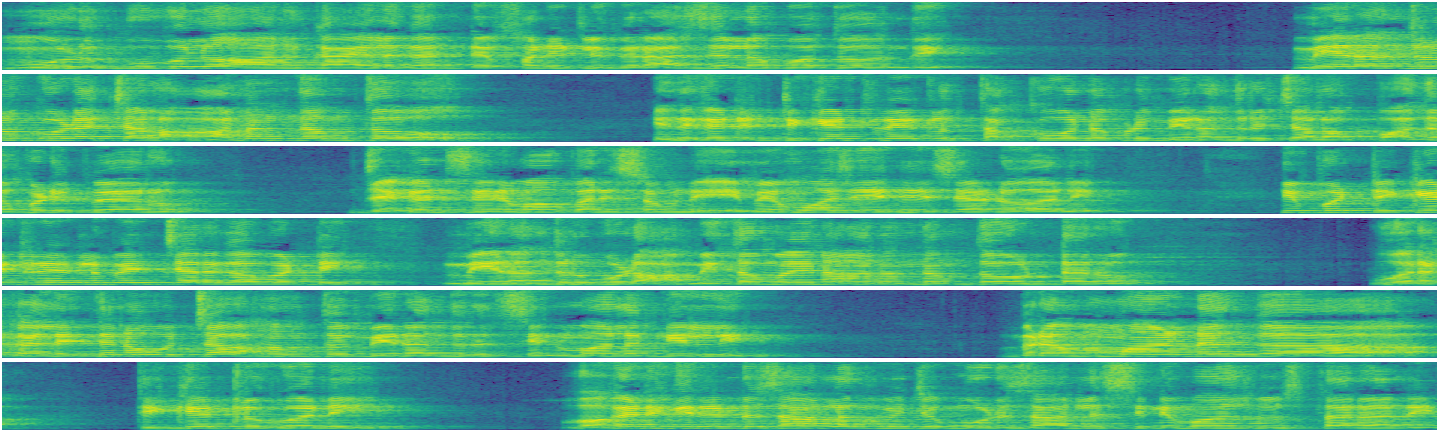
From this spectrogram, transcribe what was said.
మూడు పువ్వులు ఆరు కాయలుగా డెఫినెట్లీ విరాజిల్లబోతోంది. మీరందరూ కూడా చాలా ఆనందంతో ఎందుకంటే టికెట్ రేట్లు తక్కువ ఉన్నప్పుడు మీరందరూ చాలా బాధపడిపోయారు. జగన్ సినిమా పరిశ్రమను ఏమేమో చేసేసాడు అని. ఇప్పుడు టికెట్ రేట్లు పెంచారు కాబట్టి మీరందరూ కూడా అమితమైన ఆనందంతో ఉంటారు. ఉరకలెత్తిన ఉత్సాహంతో మీరందరూ సినిమాలకు వెళ్ళి బ్రహ్మాండంగా టికెట్లు కొని ఒకటికి రెండు సార్లకు మించి మూడు సార్లు సినిమాలు చూస్తారని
